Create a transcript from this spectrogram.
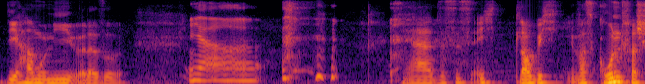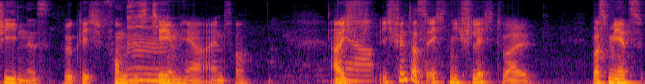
die Harmonie oder so. Ja. Ja, das ist echt, glaube ich, was Grundverschiedenes, wirklich vom mm. System her einfach. Aber ja. ich, ich finde das echt nicht schlecht, weil was mir jetzt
